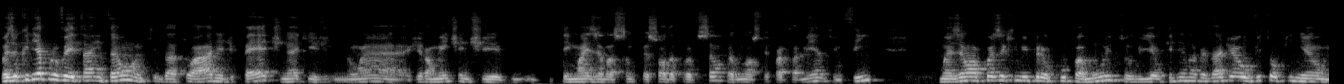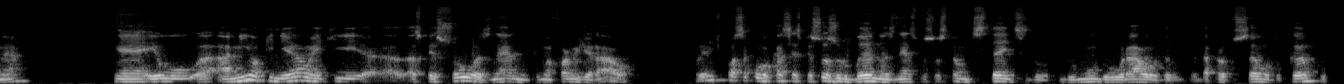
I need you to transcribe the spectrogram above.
Mas eu queria aproveitar, então, da tua área de PET, né, que não é, geralmente a gente tem mais relação com o pessoal da produção, pelo nosso departamento, enfim, mas é uma coisa que me preocupa muito, e eu queria, na verdade, ouvir tua opinião, né? É, eu, a, minha opinião é que as pessoas, né, de uma forma geral, a gente possa colocar se as pessoas urbanas, né, as pessoas estão distantes do, do mundo rural, do, da produção ou do campo,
